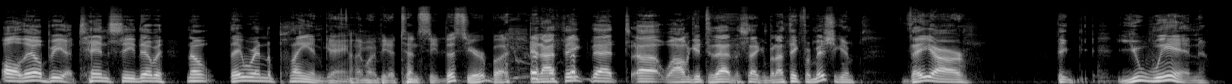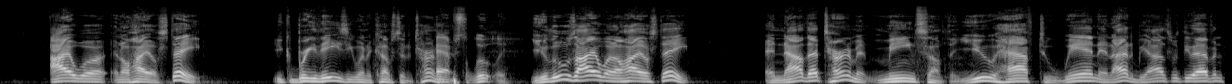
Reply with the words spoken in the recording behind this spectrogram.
oh, they'll be a 10 seed. They'll be no, they were in the playing game. They might be a 10 seed this year, but and I think that uh, well, I'll get to that in a second. But I think for Michigan, they are they, you win Iowa and Ohio State, you can breathe easy when it comes to the tournament. absolutely. You lose Iowa and Ohio State, and now that tournament means something. You have to win. And I had to be honest with you, Evan,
